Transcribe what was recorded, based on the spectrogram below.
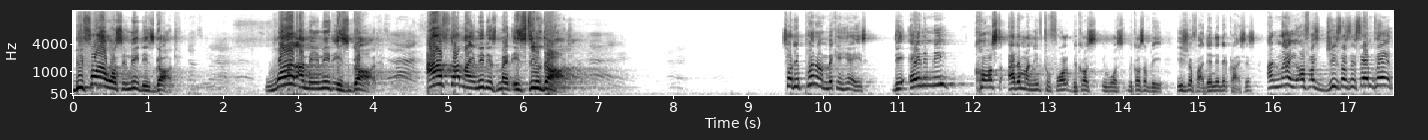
Before I was in need is God. While I'm in need is God. After my need is met is still God. So the point I'm making here is the enemy caused Adam and Eve to fall because it was because of the issue of identity crisis, and now he offers Jesus the same thing.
